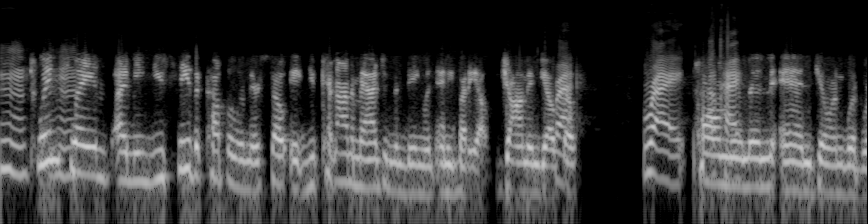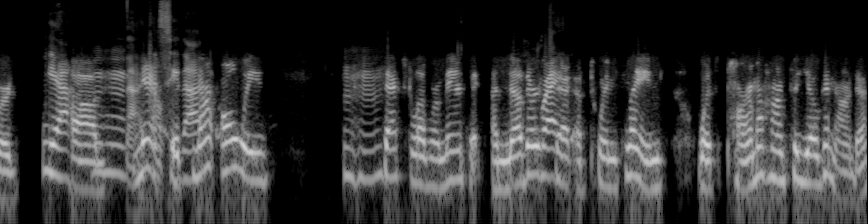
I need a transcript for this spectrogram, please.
Mhm, Twin mhm. flames, I mean, you see the couple and they're so, you cannot imagine them being with anybody else. John and Yoko, Right. Right. Paul okay. Newman and Joan Woodward. Yeah. Um, mhm, I now, can see it's that. not always hmm sex, love, romantic. Another Right. set of twin flames was Paramahansa Yogananda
